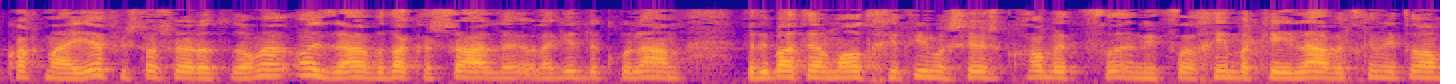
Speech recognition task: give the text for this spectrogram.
כל כך מעייף? אשתו שואלת הוא אומר, אוי, זה היה עבודה קשה להגיד לכולם, ודיברתי על מאות חיטים, שיש כל כך הרבה נצרכים בקהילה וצריכים לתרום.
